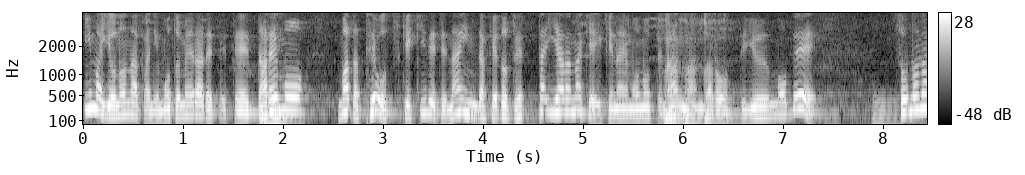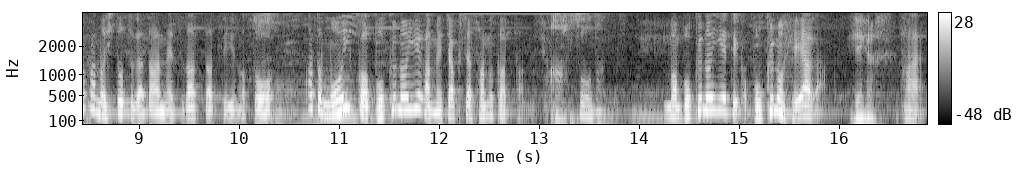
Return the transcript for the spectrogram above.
今世の中に求められてて誰もまだ手をつけきれてないんだけど絶対やらなきゃいけないものって何なんだろうっていうのでその中の一つが断熱だったっていうのとあ。ともう一個は僕の家がめちゃくちゃ寒かったんですよ。あそうなんですね、まあ、僕の家っていうか僕の部屋が、部屋。はい、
